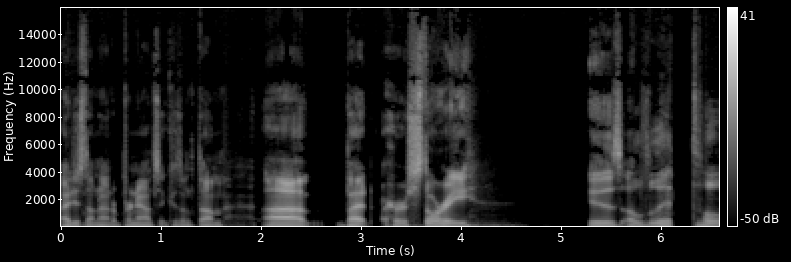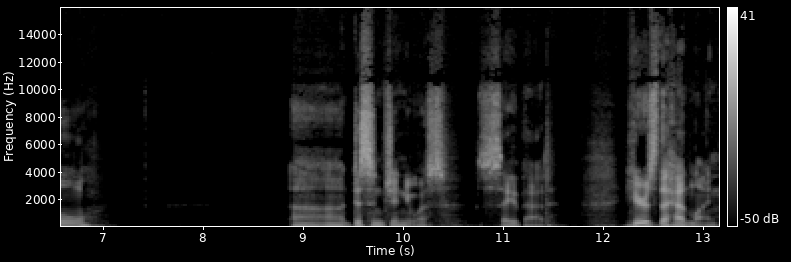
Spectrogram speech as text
I just don't know how to pronounce it because I'm dumb. Uh, but her story is a little uh, disingenuous. Say that. Here's the headline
